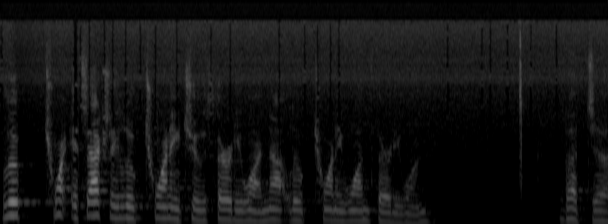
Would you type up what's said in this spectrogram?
Luke 20, it's actually Luke 22, 31, not Luke 21, 31. But uh,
